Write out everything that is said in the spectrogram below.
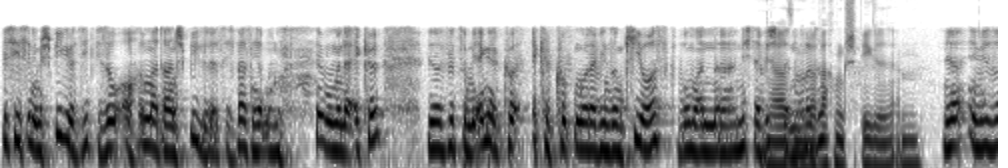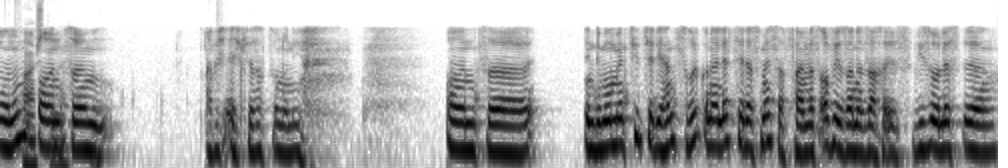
bis sie es in dem Spiegel sieht, wieso auch immer da ein Spiegel ist. Ich weiß nicht, ob man irgendwo in der Ecke, wie wird so in die Enge, Ecke gucken oder wie in so einem Kiosk, wo man äh, nicht erwischt ja, so werden ein wollte. Überwachungsspiegel. Ja, irgendwie so, ne? Fahrstuhl. Und ähm, habe ich ehrlich gesagt so noch nie. Und äh, in dem Moment zieht sie ja die Hand zurück und dann lässt sie das Messer fallen, was auch wieder so eine Sache ist. Wieso lässt er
